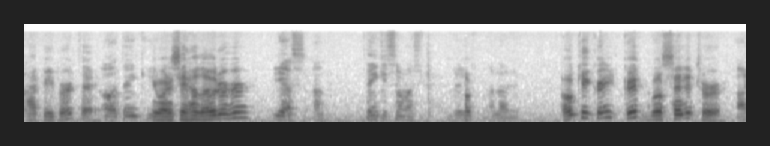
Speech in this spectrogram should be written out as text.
Happy birthday. Oh, thank you. You want to say hello to her? Yes. Um, thank you so much. Oh. I love it. Okay, great, good. We'll send it to her.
